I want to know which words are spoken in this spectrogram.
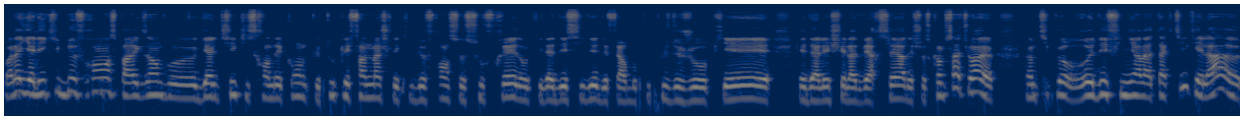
voilà, il y a l'équipe de France, par exemple, euh, Galtier qui se rendait compte que toutes les fins de match, l'équipe de France souffrait, donc il a décidé de faire beaucoup plus de jeux au pied et d'aller chez l'adversaire, des choses comme ça, tu vois, euh, un petit peu redéfinir la tactique. Et là, euh,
